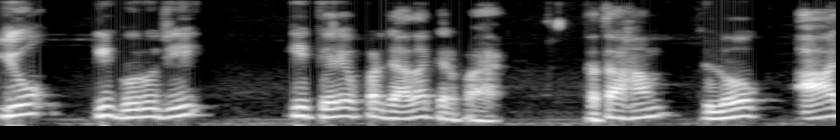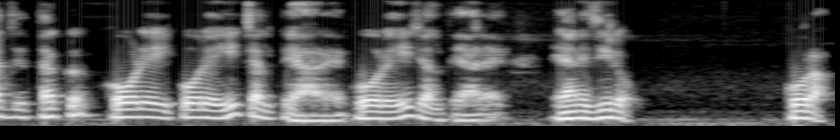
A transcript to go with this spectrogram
क्यों कि गुरु जी की तेरे ऊपर ज़्यादा कृपा है? तथा हम लोग आज तक कोरे कोरे ही चलते आ रहे हैं कोरे ही चलते आ रहे हैं। यानी ज़ीरो। कोरा।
